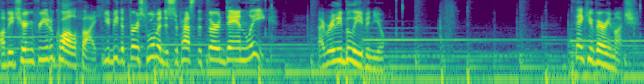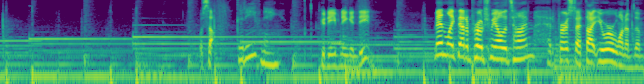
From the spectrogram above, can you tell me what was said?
I'll be cheering for you to qualify. You'd be the first woman to surpass the third Dan League. I really believe in you. Thank you very much. What's up? Good evening. Good evening indeed. Men like that approach me all the time. At first, I thought you were one of them.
